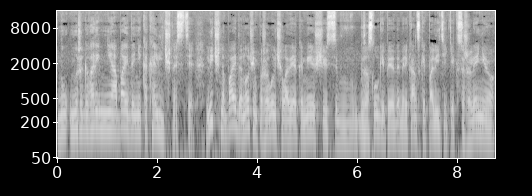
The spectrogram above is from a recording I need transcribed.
ну, мы же говорим не о Байдене как о личности. Лично Байден очень пожилой человек, имеющий заслуги перед американской политикой, к сожалению,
